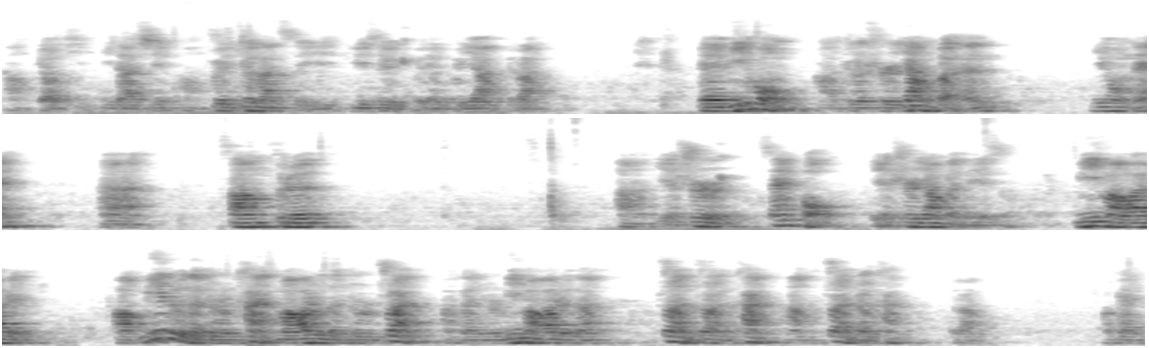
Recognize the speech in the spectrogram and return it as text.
啊，标题一大系啊，所以这个单词意意思有点不一样，对吧？诶，米红啊，这个是样本，米红呢，啊，sample 啊也是 sample 也是样本的意思。Mi mau arrive 好 mirror 呢就是看 mau arrive 就是转啊那就是 mi mau arrive 呢转转看啊转着看对吧？Ok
